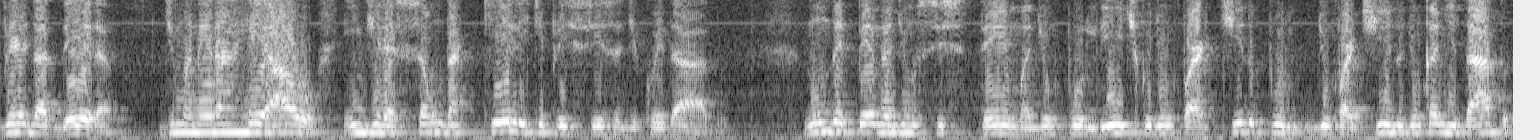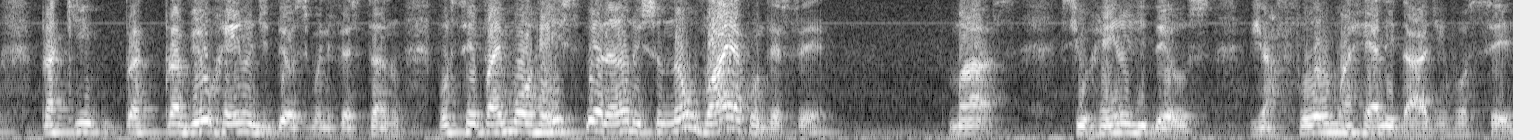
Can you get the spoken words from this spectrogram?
verdadeira, de maneira real, em direção daquele que precisa de cuidado não dependa de um sistema, de um político, de um partido, de um partido, de um candidato para que para ver o reino de Deus se manifestando. Você vai morrer esperando, isso não vai acontecer. Mas se o reino de Deus já for uma realidade em você,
